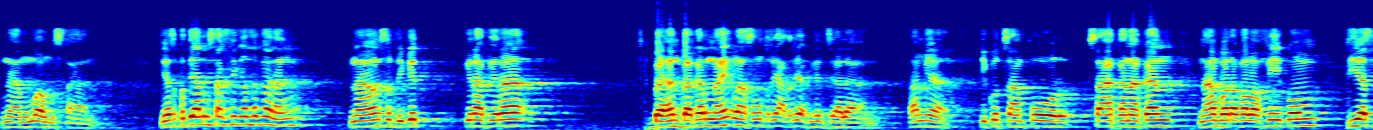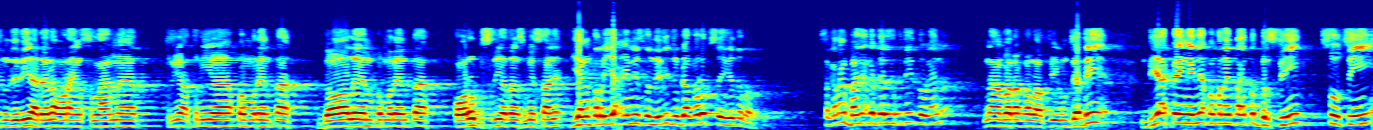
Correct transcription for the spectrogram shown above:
nah Allah musta'an Ya seperti yang saksikan sekarang. Nah, sedikit kira-kira bahan bakar naik langsung teriak-teriak pinggir jalan. Paham ya? Ikut campur seakan-akan na barakallahu fikum dia sendiri adalah orang yang selamat, teriak-teriak pemerintah zalim, pemerintah korupsi atau semisalnya. Yang teriak ini sendiri juga korupsi gitu loh. Sekarang banyak kejadian seperti itu kan? Nah, barakallahu fikum. Jadi, dia pengennya pemerintah itu bersih, suci,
